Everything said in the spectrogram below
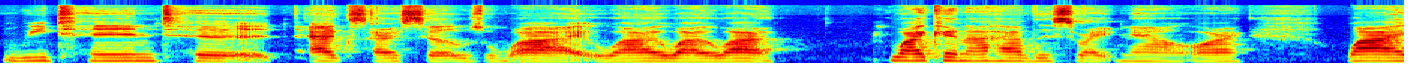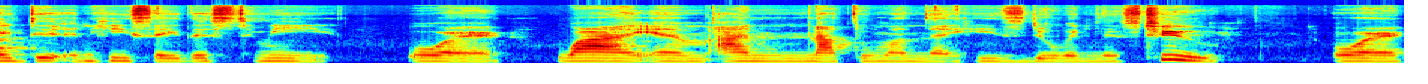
We tend to ask ourselves, why, why, why, why? Why can't I have this right now? Or why didn't he say this to me? Or why am I not the one that he's doing this to? Or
